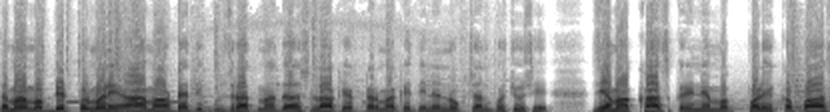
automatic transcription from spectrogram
તમામ અપડેટ પ્રમાણે આ માવઠાથી ગુજરાતમાં દસ લાખ હેક્ટરમાં ખેતીને નુકસાન પહોંચ્યું છે. જેમાં ખાસ કરીને મગફળી, કપાસ,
